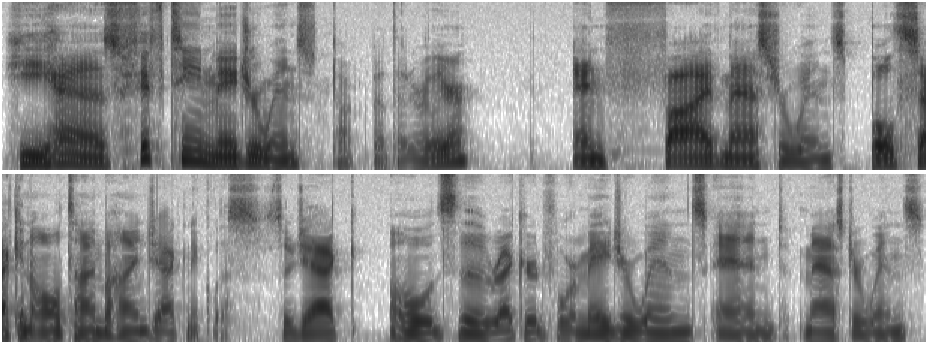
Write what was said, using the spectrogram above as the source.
He has 15 major wins, talked about that earlier, and five master wins, both second all time behind Jack Nicklaus. So Jack holds the record for major wins and master wins.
